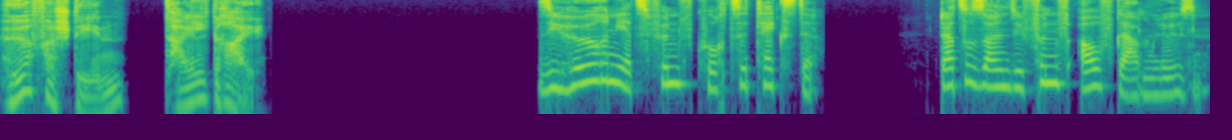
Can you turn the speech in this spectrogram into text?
Hörverstehen Teil 3 Sie hören jetzt fünf kurze Texte. Dazu sollen Sie fünf Aufgaben lösen.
